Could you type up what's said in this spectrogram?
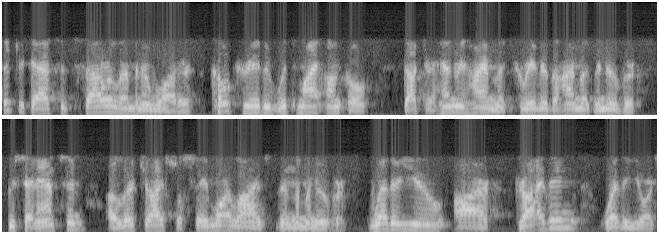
citric acid, sour lemon, and water, co-created with my uncle, Dr. Henry Heimlich, creator of the Heimlich maneuver, who said, Anson, Alert Drops will save more lives than the maneuver. Whether you are driving, whether you're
